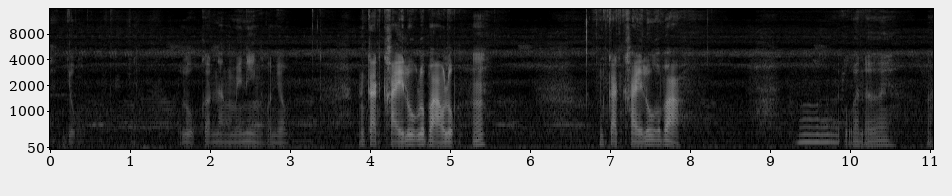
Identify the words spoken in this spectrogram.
นะยุง ลูกก็นั่งไม่นิ่งคุณโยม มันกัดไข่ลูกหรือเปล่าลูกฮะมันกัดไข่ลูกหรือเปล่าโอ้ยอ้วนเอ้ยนะ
